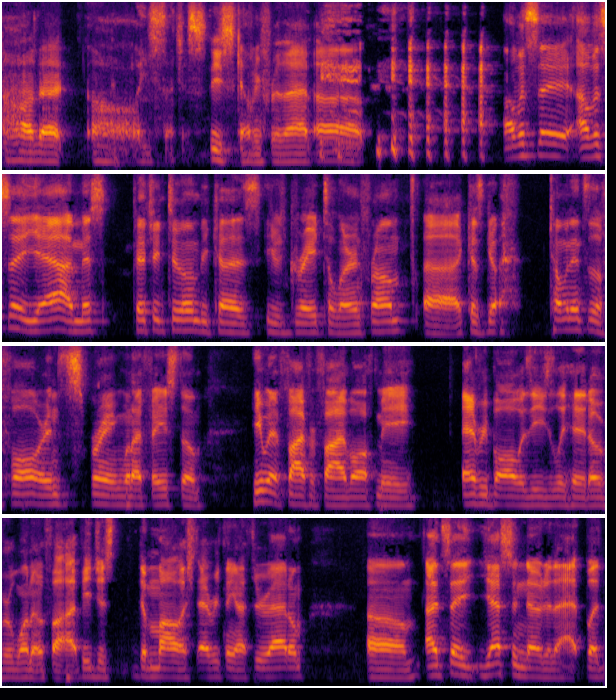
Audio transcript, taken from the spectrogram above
Oh, that. Oh, he's such a he's scummy for that. Uh, would say I would say yeah, I miss pitching to him because he was great to learn from. Because go, coming into the fall or into spring when I faced him, he went five for five off me. Every ball was easily hit over 105. He just demolished everything I threw at him. Um, I'd say yes and no to that, but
